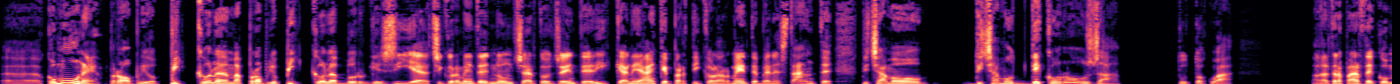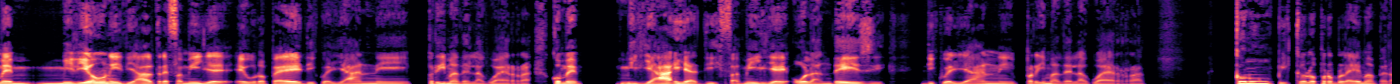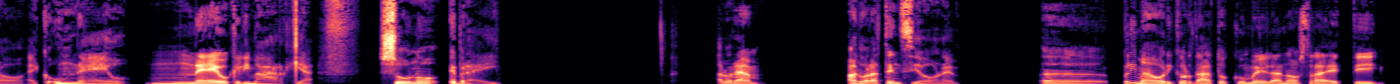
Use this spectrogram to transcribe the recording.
eh, comune, proprio piccola, ma proprio piccola borghesia, sicuramente non certo gente ricca, neanche particolarmente benestante, diciamo, diciamo decorosa, tutto qua. Dall'altra parte, come milioni di altre famiglie europee di quegli anni prima della guerra, come migliaia di famiglie olandesi di quegli anni prima della guerra, con un piccolo problema però, ecco, un neo, un neo che li marchia. Sono ebrei. Allora, allora attenzione. Uh, prima ho ricordato come la nostra Etty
